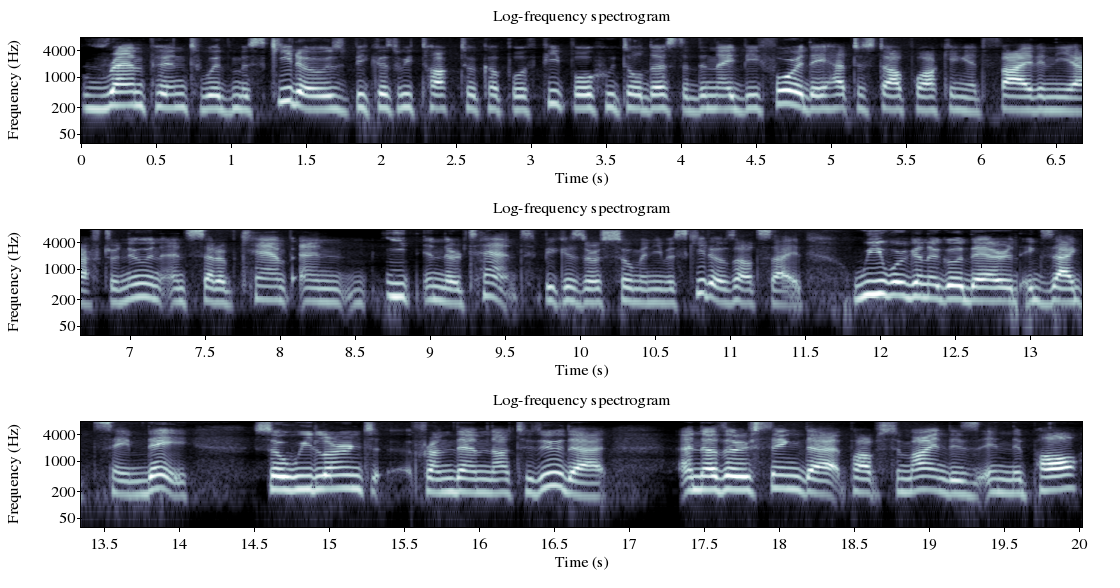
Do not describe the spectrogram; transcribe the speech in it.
rampant with mosquitoes because we talked to a couple of people who told us that the night before they had to stop walking at five in the afternoon and set up camp and eat in their tent because there were so many mosquitoes outside. We were gonna go there exact same day. So we learned from them not to do that. Another thing that pops to mind is in Nepal,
